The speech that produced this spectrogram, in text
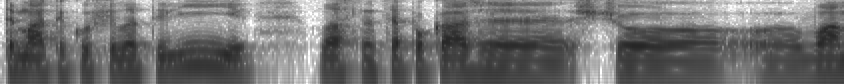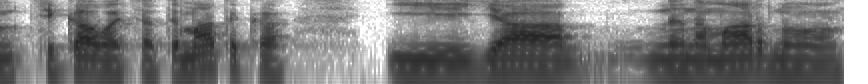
тематику філателії. Власне, це покаже, що е, вам цікава ця тематика, і я ненамарно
